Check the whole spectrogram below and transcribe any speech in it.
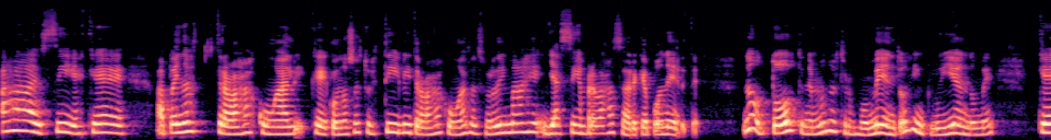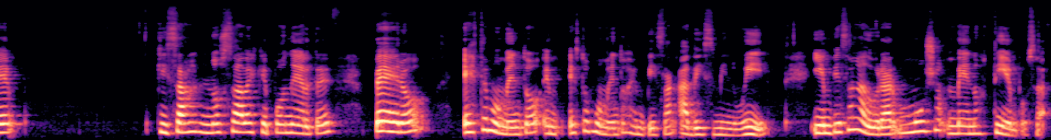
ah, sí, es que apenas trabajas con alguien que conoces tu estilo y trabajas con un asesor de imagen, ya siempre vas a saber qué ponerte. No, todos tenemos nuestros momentos, incluyéndome, que quizás no sabes qué ponerte, pero este momento, em, estos momentos empiezan a disminuir y empiezan a durar mucho menos tiempo. O sea,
